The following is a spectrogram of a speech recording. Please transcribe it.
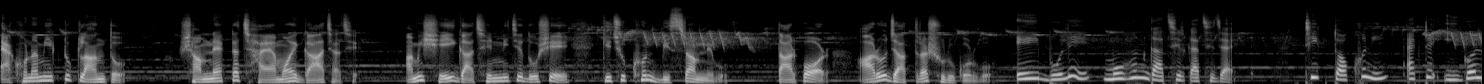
এখন আমি একটু ক্লান্ত। সামনে একটা ছায়াময় গাছ আছে। আমি সেই গাছের নিচে দোষে কিছুক্ষণ বিশ্রাম নেব। তারপর আরও যাত্রা শুরু করব। এই বলে মোহন গাছের কাছে যায়। ঠিক তখনই একটা ঈগল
